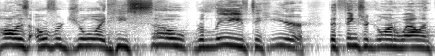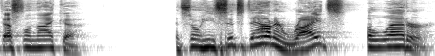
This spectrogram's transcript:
Paul is overjoyed. He's so relieved to hear that things are going well in Thessalonica. And so he sits down and writes a letter,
